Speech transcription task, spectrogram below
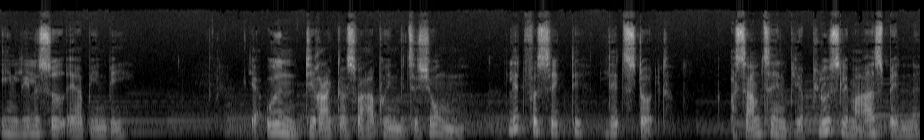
i en lille sød Airbnb. Ja, uden direkte at svare på invitationen. Lidt forsigtig, lidt stolt. Og samtalen bliver pludselig meget spændende,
